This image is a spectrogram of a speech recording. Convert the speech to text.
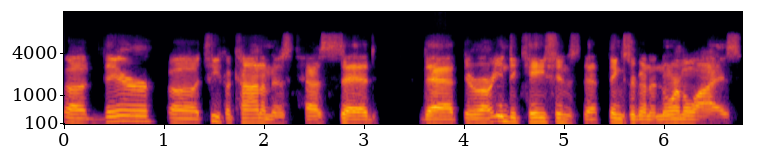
uh, their uh, chief economist has said that there are indications that things are going to normalize,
